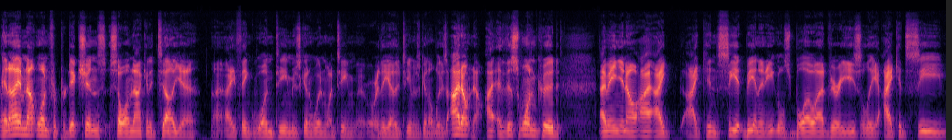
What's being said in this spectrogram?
and I am not one for predictions, so I'm not going to tell you I think one team is going to win, one team or the other team is going to lose. I don't know. I, this one could. I mean, you know, I, I I can see it being an Eagles blowout very easily. I could see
